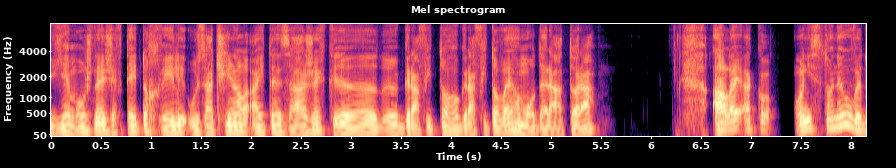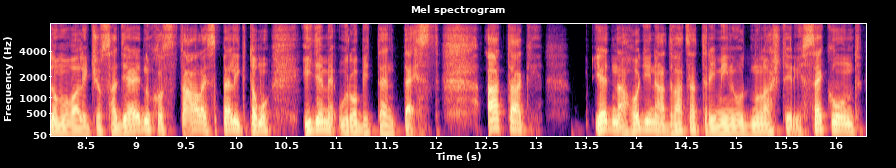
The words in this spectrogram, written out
je možné, že v tejto chvíli už začínal aj ten zážeh e, grafit, toho grafitového moderátora, ale ako oni si to neuvedomovali, čo sa deje, jednoducho stále speli k tomu, ideme urobiť ten test. A tak 1 hodina 23 minút 04 sekúnd,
